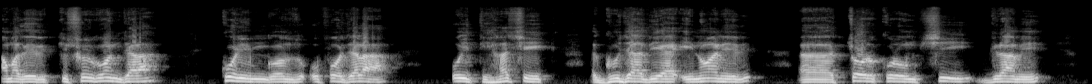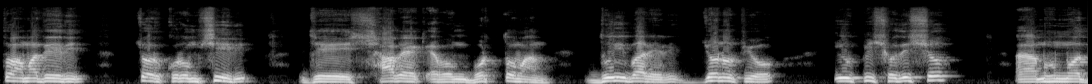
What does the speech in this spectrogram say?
আমাদের কিশোরগঞ্জ জেলা করিমগঞ্জ উপজেলা ঐতিহাসিক গুজাদিয়া ইউনিয়নের আহ, চরকরমশি গ্রামে। তো আমাদের চরকরমশির যে সাবেক এবং বর্তমান দুইবারের জনপ্রিয় ইউপি সদস্য মোহাম্মদ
